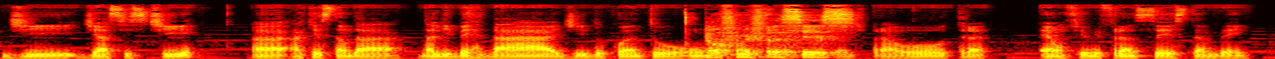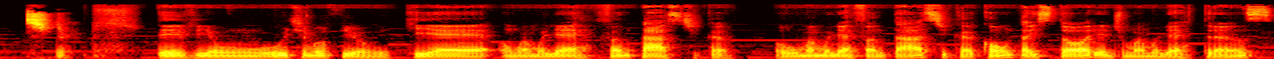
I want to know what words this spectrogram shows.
de, de assistir. A, a questão da, da liberdade, do quanto um é um filme francês para outra. É um filme francês também. Sim. Teve um último filme que é Uma Mulher Fantástica. Uma Mulher Fantástica conta a história de uma mulher trans,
